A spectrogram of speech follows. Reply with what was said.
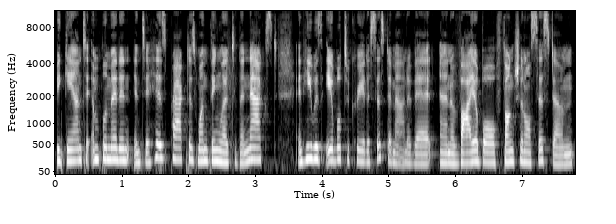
began to implement it into his practice. One thing led to the next, and he was able to create a system out of it and a viable, functional system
